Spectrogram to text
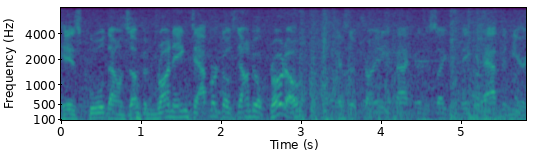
His cooldown's up and running. Dapper goes down to a Proto as they're trying to get back into the site to make it happen here.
